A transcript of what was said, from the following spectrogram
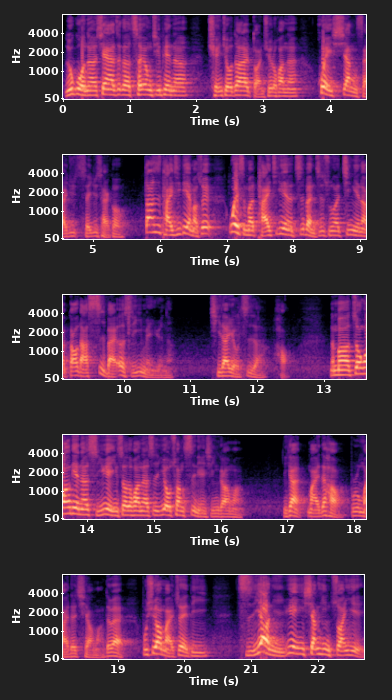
如果呢现在这个车用芯片呢，全球都在短缺的话呢，会向谁去谁去采购？当然是台积电嘛。所以为什么台积电的资本支出呢，今年呢高达四百二十亿美元呢？期待有志啊。好，那么中光电呢，十一月营收的话呢，是又创四年新高嘛？你看买的好不如买得巧嘛，对不对？不需要买最低。只要你愿意相信专业，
